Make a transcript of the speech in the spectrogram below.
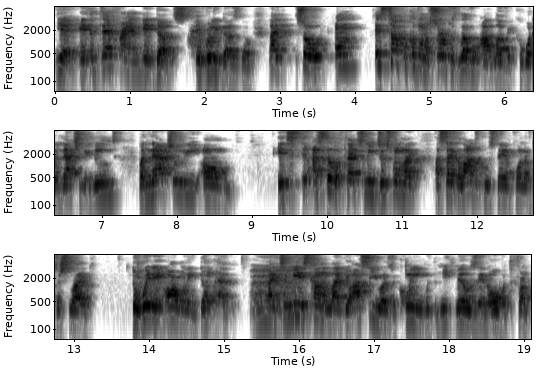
Yeah, it's a different. it does. It really does though. Like so um it's tough because on a surface level I love it 'cause what it naturally means, but naturally um it's it still affects me just from like a psychological standpoint of just like the way they are when they don't have it. Like to me, it's kind of like yo, I see you as a queen with the Meek Mills and all with the front.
